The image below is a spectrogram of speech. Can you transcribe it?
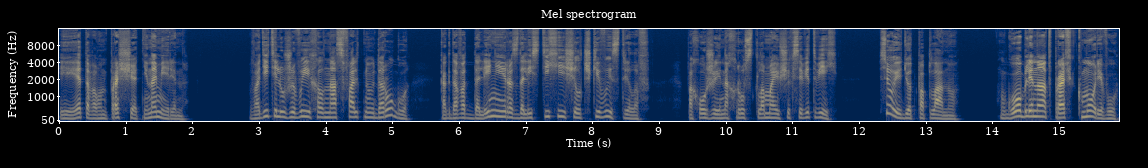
И этого он прощать не намерен. Водитель уже выехал на асфальтную дорогу, когда в отдалении раздались тихие щелчки выстрелов, похожие на хруст ломающихся ветвей. Все идет по плану. «Гоблина отправь к Мореву»,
